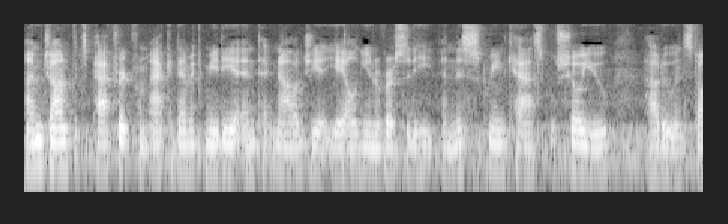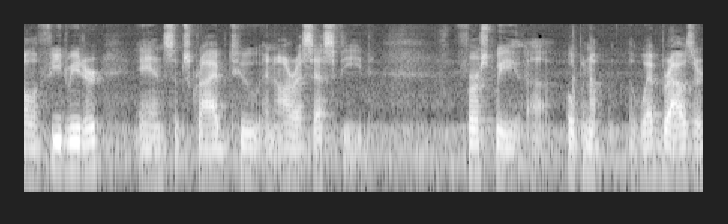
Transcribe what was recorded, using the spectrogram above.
I'm John Fitzpatrick from Academic Media and Technology at Yale University, and this screencast will show you how to install a feed reader and subscribe to an RSS feed. First, we uh, open up the web browser.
